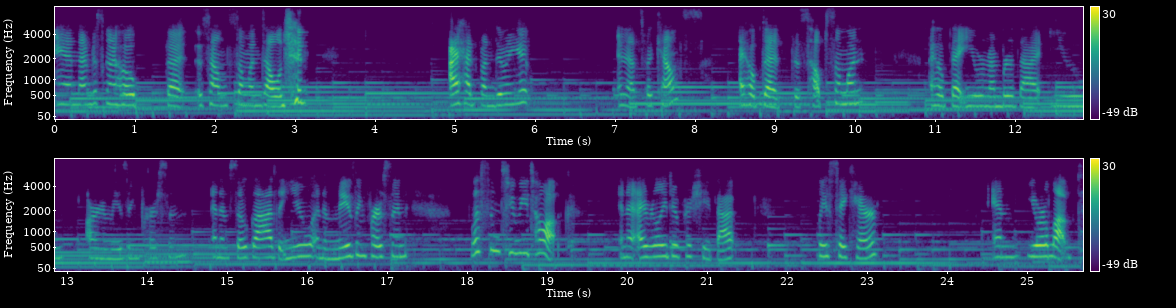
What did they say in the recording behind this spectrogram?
and I'm just gonna hope that it sounds somewhat intelligent. I had fun doing it, and that's what counts. I hope that this helps someone. I hope that you remember that you are an amazing person, and I'm so glad that you, an amazing person, listen to me talk. And I really do appreciate that. Please take care, and you're loved.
